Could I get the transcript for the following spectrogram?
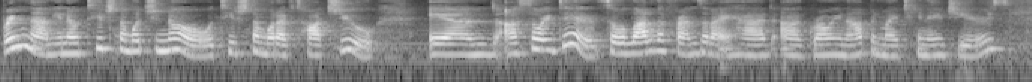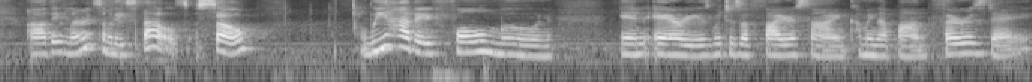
Bring them, you know, teach them what you know, teach them what I've taught you. And uh, so I did. So a lot of the friends that I had uh, growing up in my teenage years, uh, they learned some of these spells. So we have a full moon in Aries, which is a fire sign, coming up on Thursday.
